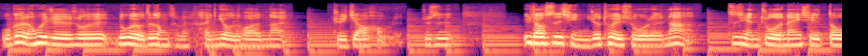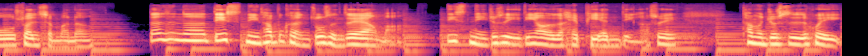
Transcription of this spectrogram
我个人会觉得说，如果有这种什么朋友的话，那绝交好了。就是遇到事情你就退缩了，那之前做的那些都算什么呢？但是呢，Disney 他不可能做成这样嘛。Disney 就是一定要有一个 happy ending 啊，所以他们就是会，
